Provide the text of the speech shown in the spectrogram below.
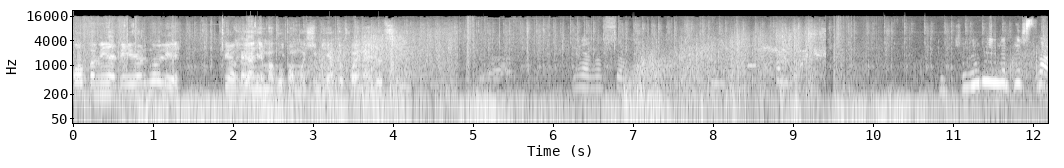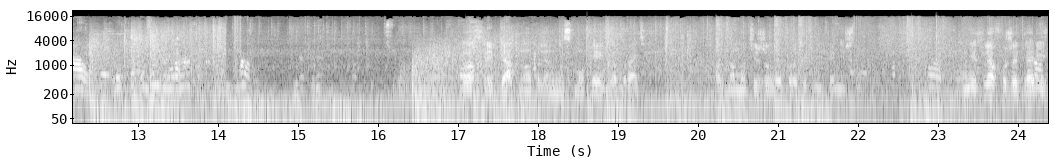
Опа, меня перевернули. Всё, Я капец. не могу помочь, меня тут война идет сильно. Не, ну все. Почему ты не написал? Ох, ребят, ну блин, не смог я их забрать. Одному тяжело против них, конечно. У них лев уже горит.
